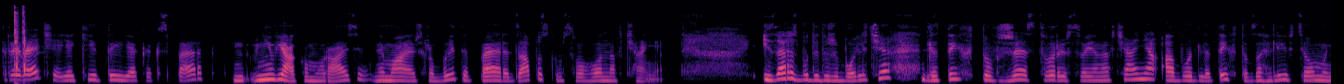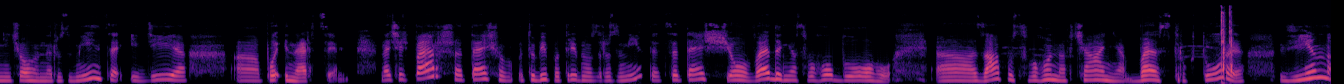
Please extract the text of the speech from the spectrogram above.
Три речі, які ти як експерт ні в якому разі не маєш робити перед запуском свого навчання. І зараз буде дуже боляче для тих, хто вже створив своє навчання, або для тих, хто взагалі в цьому нічого не розуміється і діє а, по інерції. Значить, перше, те, що тобі потрібно зрозуміти, це те, що ведення свого блогу, а, запуск свого навчання без структури, він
